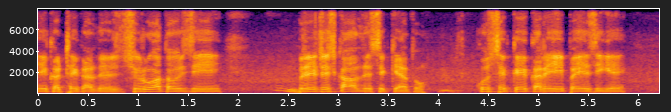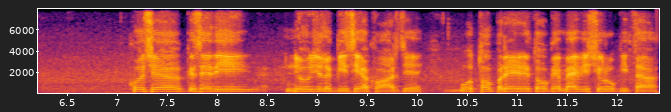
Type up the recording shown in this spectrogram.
ਇਹ ਇਕੱਠੇ ਕਰਦੇ। ਸ਼ੁਰੂਆਤ ਹੋਈ ਸੀ ਬ੍ਰਿਟਿਸ਼ ਕਾਲ ਦੇ ਸਿੱਕਿਆਂ ਤੋਂ। ਕੁਝ ਸਿੱਕੇ ਘਰੇ ਹੀ ਪਏ ਸੀਗੇ। ਕੁਝ ਕਿਸੇ ਦੀ ਨਿਊਜ਼ ਲੱਗੀ ਸੀ ਅਖਬਾਰ 'ਚ। ਉੱਥੋਂ ਪ੍ਰੇਰਿਤ ਹੋ ਕੇ ਮੈਂ ਵੀ ਸ਼ੁਰੂ ਕੀਤਾ।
